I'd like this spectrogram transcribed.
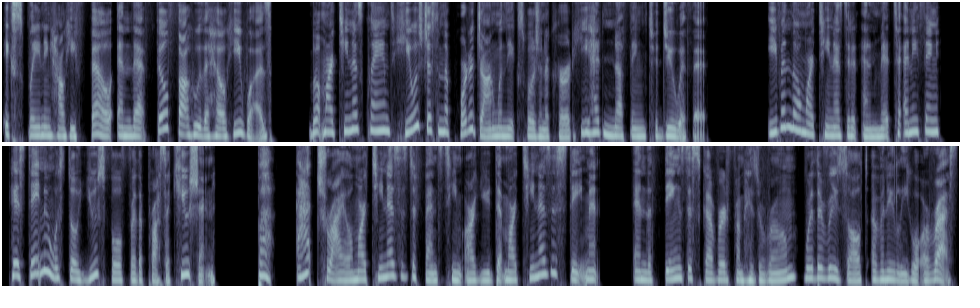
explaining how he felt and that Phil thought who the hell he was. But Martinez claimed he was just in the Porta John when the explosion occurred. He had nothing to do with it. Even though Martinez didn't admit to anything, his statement was still useful for the prosecution. But at trial, Martinez's defense team argued that Martinez's statement and the things discovered from his room were the result of an illegal arrest.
